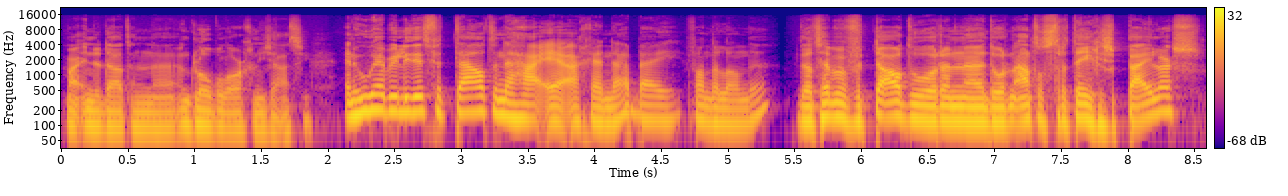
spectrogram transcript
Maar inderdaad een, een global organisatie. En hoe hebben jullie dit vertaald in de HR-agenda bij Van der Landen? Dat hebben we vertaald door een, door een aantal strategische pijlers.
